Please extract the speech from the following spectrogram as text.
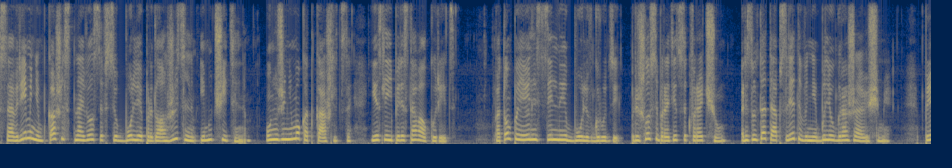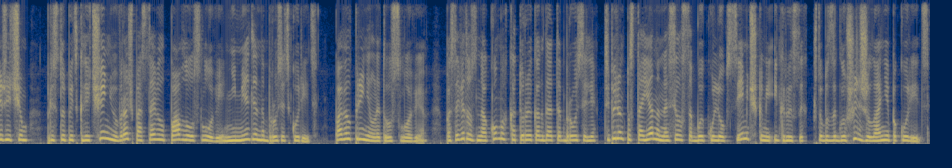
Со временем кашель становился все более продолжительным и мучительным. Он уже не мог откашляться, если и переставал курить. Потом появились сильные боли в груди. Пришлось обратиться к врачу. Результаты обследования были угрожающими. Прежде чем приступить к лечению, врач поставил Павлу условие немедленно бросить курить. Павел принял это условие. По совету знакомых, которые когда-то бросили, теперь он постоянно носил с собой кулек с семечками и грыз их, чтобы заглушить желание покурить.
